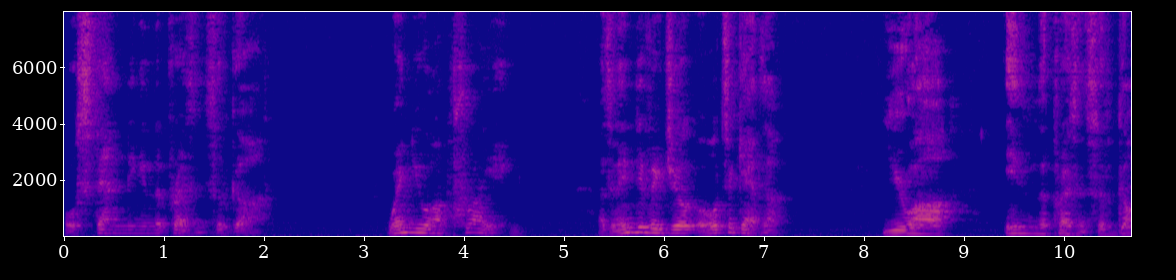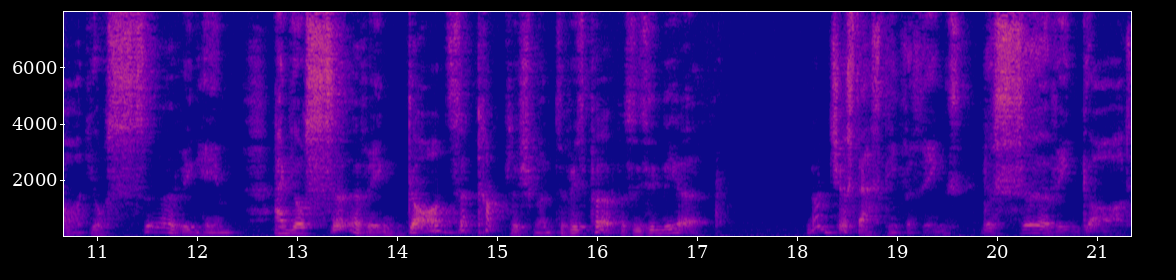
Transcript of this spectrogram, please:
or standing in the presence of God. When you are praying, as an individual or together, you are in the presence of God. You're serving Him and you're serving God's accomplishment of His purposes in the earth. Not just asking for things, you're serving God.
